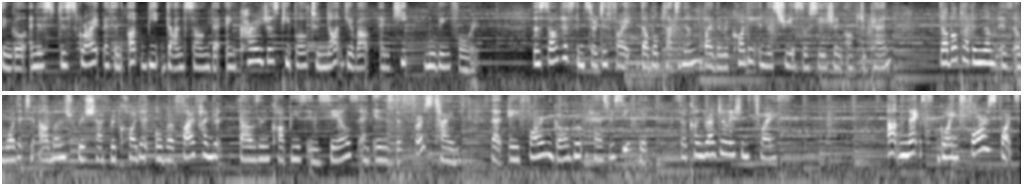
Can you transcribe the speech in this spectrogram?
single and is described as an upbeat dance song that encourages people to not give up and keep moving forward. The song has been certified double platinum by the Recording Industry Association of Japan. Double platinum is awarded to albums which have recorded over 500,000 copies in sales, and it is the first time that a foreign girl group has received it. So, congratulations, Twice! Up next, going four spots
